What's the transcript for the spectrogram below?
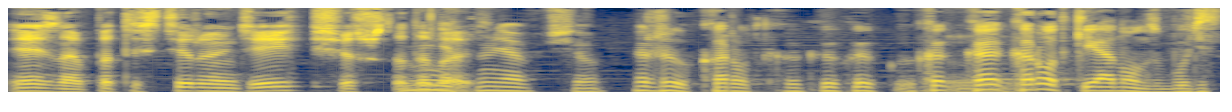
я не знаю, потестируем где еще что добавить? Нет, у меня все. Я жил короткий, короткий анонс будет.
